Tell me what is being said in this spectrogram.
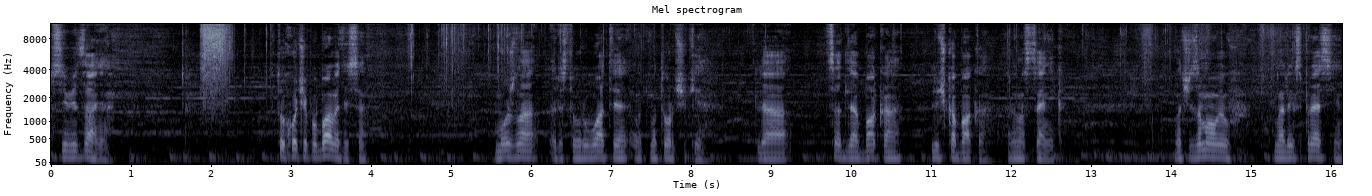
Всім вітання. Хто хоче побавитися, можна реставрувати от моторчики. Для... Це для бака, лючка бака, Scenic. Значить, замовив на Аліекспресі.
